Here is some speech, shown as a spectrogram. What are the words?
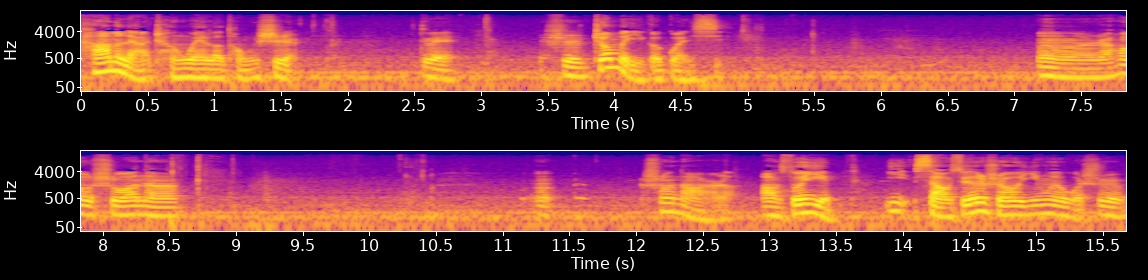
他们俩成为了同事，对。是这么一个关系，嗯，然后说呢，嗯，说哪儿了啊？所以一小学的时候，因为我是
